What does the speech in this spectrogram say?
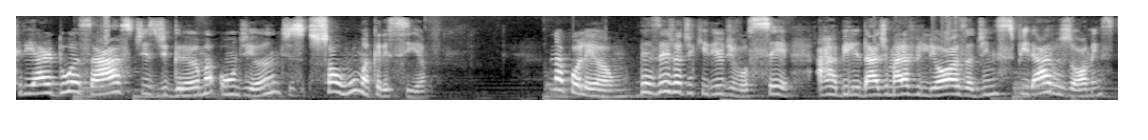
criar duas hastes de grama onde antes só uma crescia. Napoleão, desejo adquirir de você a habilidade maravilhosa de inspirar os homens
